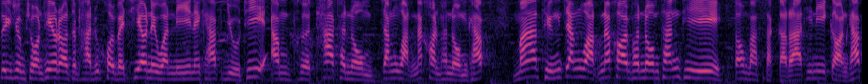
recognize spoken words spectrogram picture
ซึ่งชุมชนที่เราจะพาทุกคนไปเที่ยวในวันนี้นะครับอยู่ที่อำเภอธาตุพนม จังหวัดนครพนมครับ มาถึงจังหวัดนครพนมทั้งทีต้องมาสักการะที่นี่ก่อนครับ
